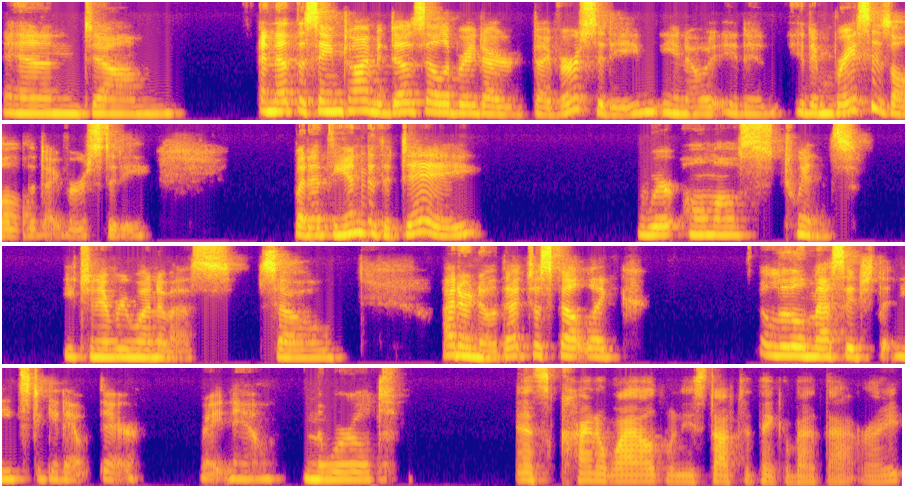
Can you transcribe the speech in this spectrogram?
And um, and at the same time, it does celebrate our diversity. You know, it it embraces all the diversity. But at the end of the day, we're almost twins, each and every one of us. So I don't know. That just felt like a little message that needs to get out there right now in the world. It's kind of wild when you stop to think about that, right?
